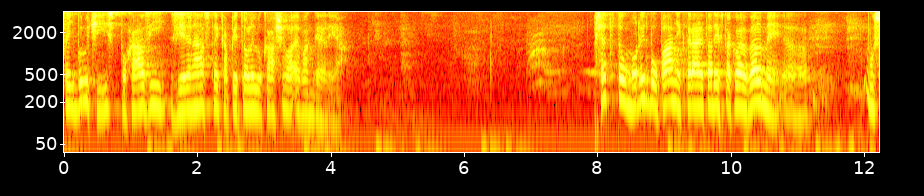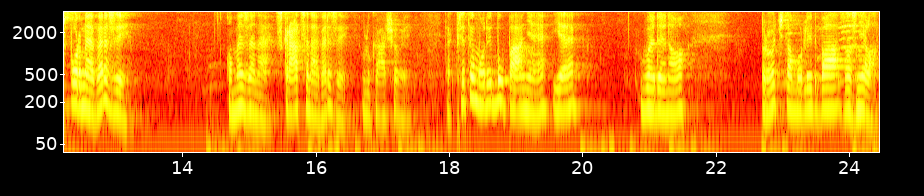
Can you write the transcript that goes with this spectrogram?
teď budu číst, pochází z 11. kapitoly Lukášova Evangelia. Před tou modlitbou páně, která je tady v takové velmi uh, úsporné verzi, omezené, zkrácené verzi u Lukášovi, tak před tou modlitbou páně je uvedeno, proč ta modlitba zazněla.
